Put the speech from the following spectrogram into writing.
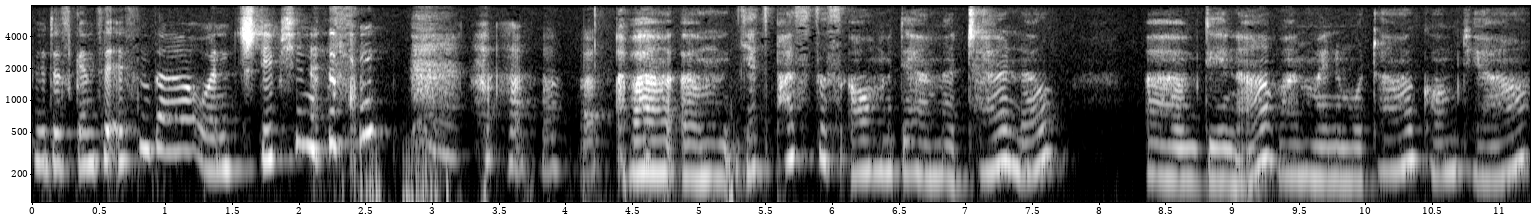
für das ganze Essen da und Stäbchen essen. Aber ähm, jetzt passt es auch mit der Maternal ähm, DNA, weil meine Mutter kommt ja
